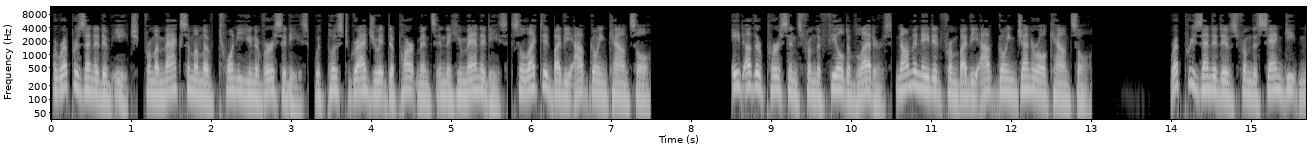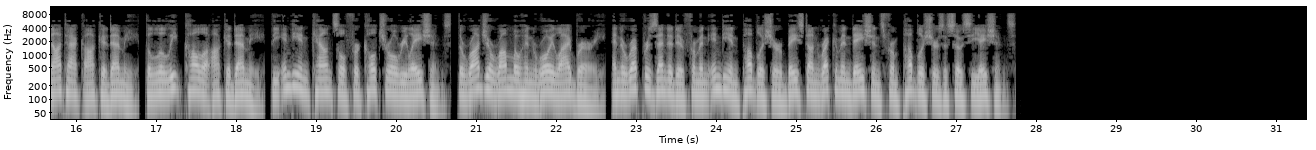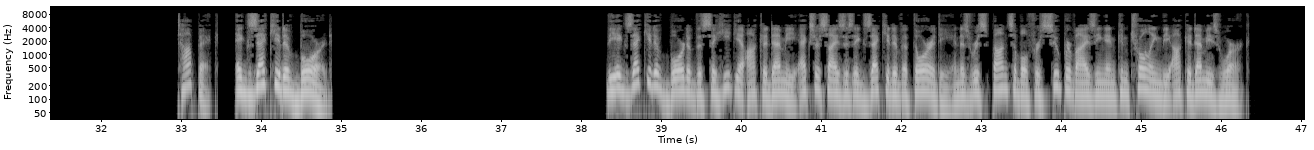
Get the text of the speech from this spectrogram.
a representative each, from a maximum of 20 universities, with postgraduate departments in the humanities selected by the outgoing council eight other persons from the field of letters nominated from by the outgoing General Council Representatives from the Sangeet Natak Akademi, the Lalit Kala Akademi, the Indian Council for Cultural Relations, the Raja Rammohan Roy Library, and a representative from an Indian publisher based on recommendations from publishers' associations. Topic: Executive Board. The Executive Board of the Sahitya Akademi exercises executive authority and is responsible for supervising and controlling the Akademi's work.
